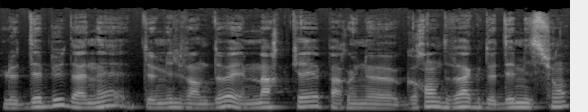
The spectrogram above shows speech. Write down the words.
Le début d'année 2022 est marqué par une grande vague de démissions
